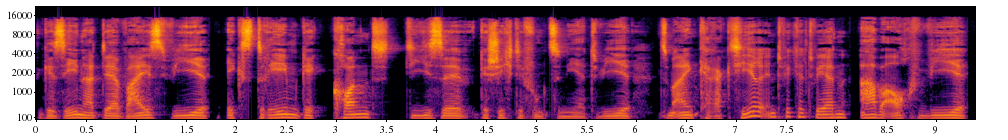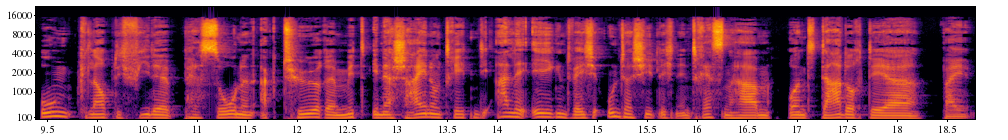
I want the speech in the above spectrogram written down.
gesehen hat, der weiß, wie extrem gekonnt diese Geschichte funktioniert, wie zum einen Charaktere entwickelt werden, aber auch wie unglaublich viele Personen, Akteure mit in Erscheinung treten, die alle irgendwelche unterschiedlichen Interessen haben und dadurch der bei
